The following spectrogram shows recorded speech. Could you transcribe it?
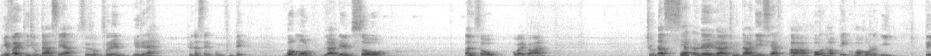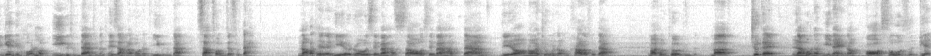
Như vậy thì chúng ta sẽ sử dụng số đếm như thế này. Chúng ta sẽ cùng phân tích. Bước 1 là đếm số ẩn số của bài toán. Chúng ta xét ở đây là chúng ta đi xét uh, hỗn hợp x hoặc hỗn hợp y tuy nhiên thì hỗn hợp y của chúng ta chúng ta thấy rằng là hỗn hợp y của chúng ta sản phẩm rất phức tạp. Nó có thể là hydro C3H6 C3H8 gì đó nói chung là nó cũng khá là phức tạp. Mà thông thường chúng mà chưa kể là hỗn hợp y này nó có số dữ kiện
